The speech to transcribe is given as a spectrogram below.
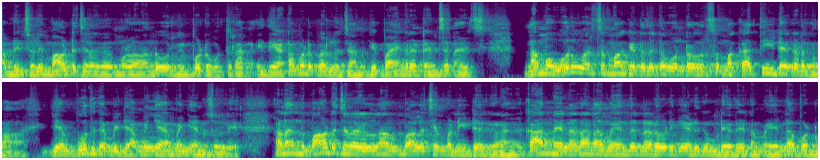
அப்படின்னு சொல்லி மாவட்ட செயலர்கள் மூலம் வந்து ஒரு ரிப்போர்ட் கொடுத்துட்டாங்க. இது எட்டப்பாடி பழனிசாமிக்கு பயங்கர டென்ஷன் ஆயிடுச்சு. நம்ம ஒரு வருஷமாக கிட்டத்தட்ட ஒன்றரை வருஷமாக கத்திக்கிட்டே கிடக்குறோம். என் பூத் கமிட்டி அமைங்க அமைங்கன்னு சொல்லி. ஆனால் இந்த மாவட்ட செயலர்கள்லாம் ரொம்ப அலட்சியம் பண்ணிக்கிட்டே இருக்கிறாங்க. காரணம் என்னென்னா நம்ம எந்த நடவடிக்கையும் எடுக்க முடியாது. நம்ம என்ன பண்ண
